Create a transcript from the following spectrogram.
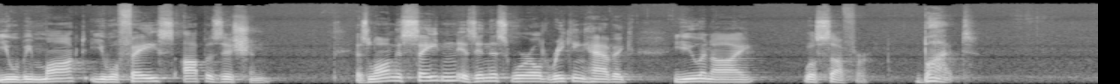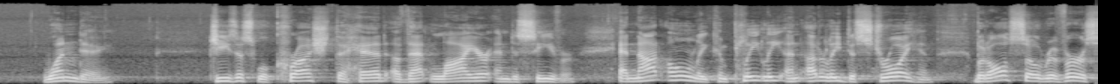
You will be mocked. You will face opposition. As long as Satan is in this world wreaking havoc, you and I will suffer. But one day, Jesus will crush the head of that liar and deceiver, and not only completely and utterly destroy him, but also reverse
